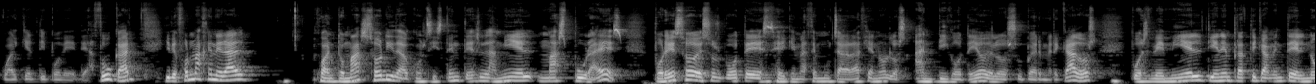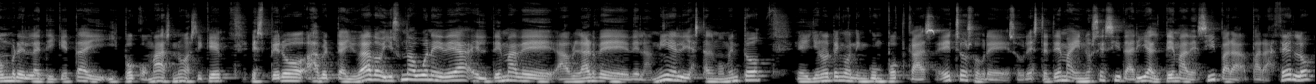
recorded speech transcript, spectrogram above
cualquier tipo de, de azúcar y de forma general Cuanto más sólida o consistente es la miel, más pura es. Por eso esos botes eh, que me hacen mucha gracia, ¿no? Los antigoteo de los supermercados, pues de miel tienen prácticamente el nombre en la etiqueta y, poco más, ¿no? Así que espero haberte ayudado y es una buena idea el tema de hablar de, la miel y hasta el momento eh, yo no tengo ningún podcast hecho sobre, sobre, este tema y no sé si daría el tema de sí para, para hacerlo,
